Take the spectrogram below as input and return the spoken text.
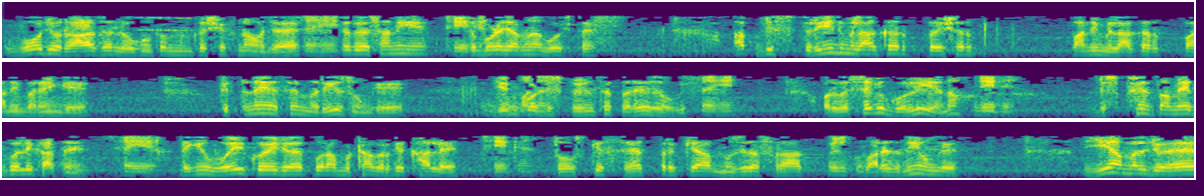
وہ جو راز ہے لوگوں پہ منکشف نہ ہو جائے یہ تو ایسا نہیں ہے تو بڑے جانور کا گوشت ہے۔ اب ڈسپرین ملا کر پریشر پانی ملا کر پانی بھریں گے کتنے ایسے مریض ہوں گے جن کو۔ ڈسپرین سے پرہیز ہوگی۔ اور ویسے بھی گولی ہے نا۔ جی جی۔ ڈسپرین تو ہم ایک گولی کھاتے ہیں لیکن وہی کوئی جو ہے پورا مٹھا بھر کے کھا لے تو اس کی صحت پر کیا مضر اثرات۔ وارد نہیں ہوں گے؟ یہ عمل جو ہے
